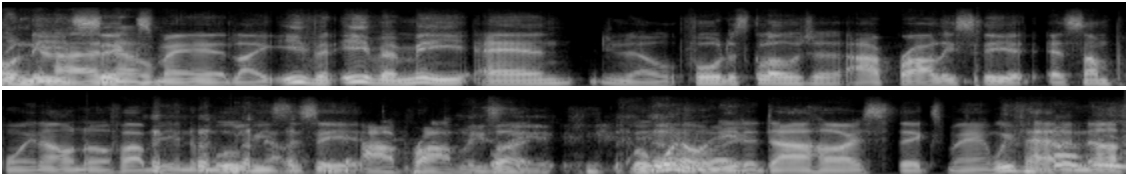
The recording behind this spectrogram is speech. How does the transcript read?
balding need six, know. man. Like even even me, and you know, full disclosure, I probably see it at some point. I don't know if I'll be in the movies to see it. I'll probably But- see it. But we don't Right. need a Die Hard six, man. We've had enough.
